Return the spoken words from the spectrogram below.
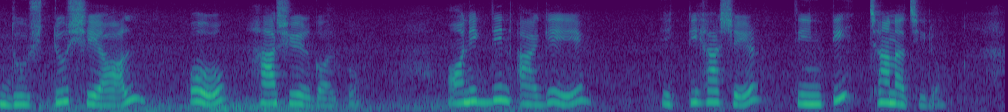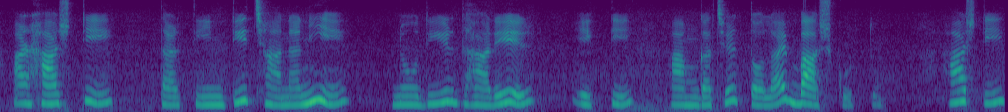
দুষ্টু শেয়াল ও হাঁসের গল্প। অনেক দিন আগে একটি হাঁসের তিনটি ছানা ছিল আর হাঁসটি তার তিনটি ছানা নিয়ে নদীর ধারের একটি আম গাছের তলায় বাস করত। হাঁসটি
